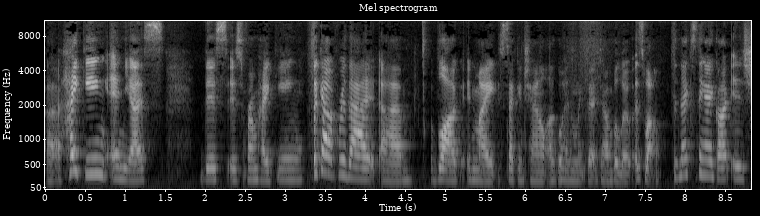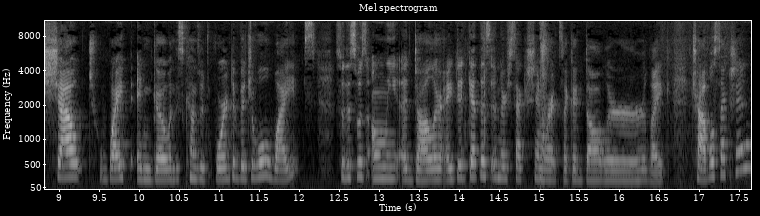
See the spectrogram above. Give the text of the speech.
uh, hiking and yes, this is from hiking. Look out for that um, vlog in my second channel. I'll go ahead and link that down below as well. The next thing I got is Shout Wipe and Go, and this comes with four individual wipes. So this was only a dollar. I did get this in their section where it's like a dollar like travel section.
